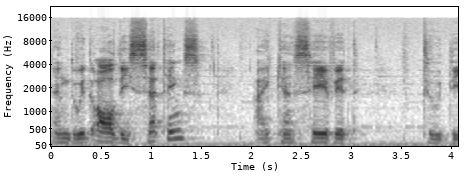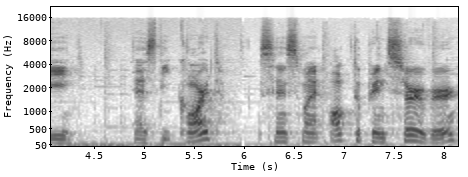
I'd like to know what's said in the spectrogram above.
and with all these settings, I can save it to the SD card. Since my Octoprint server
